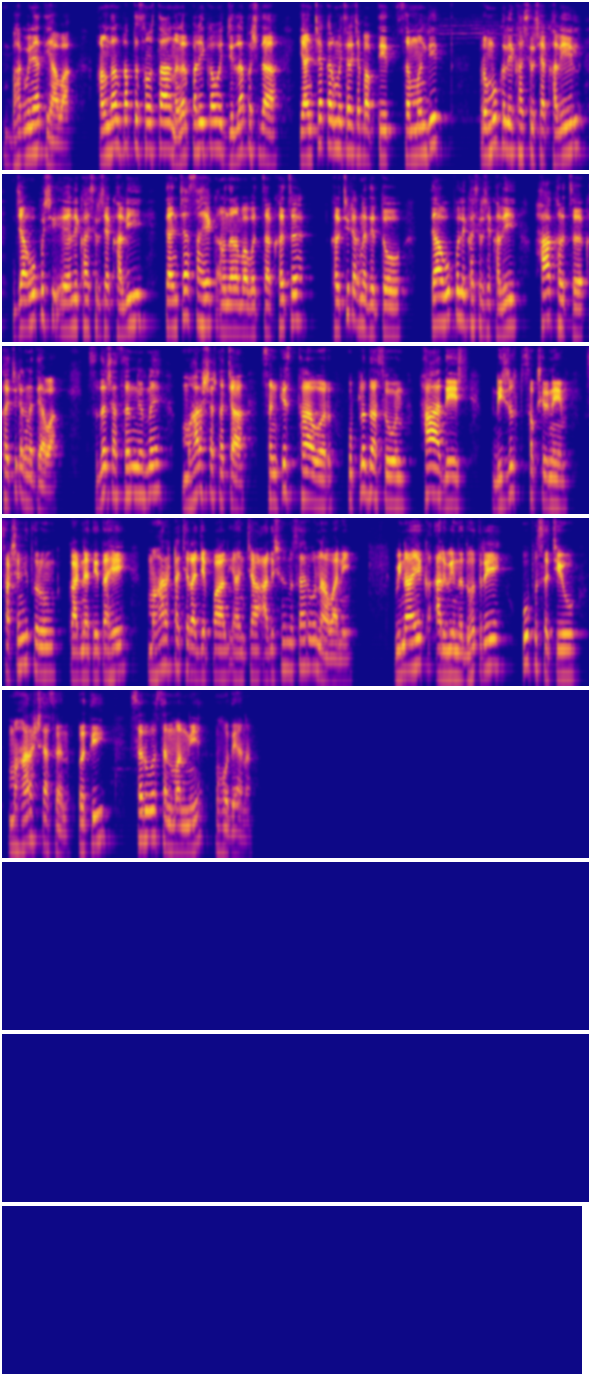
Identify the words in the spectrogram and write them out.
भागविण्यात यावा. अनुदानप्राप्त संस्था नगरपालिका व जिल्हा परिषदा यांच्या कर्मचाऱ्याच्या बाबतीत संबंधित प्रमुख लेखाशीर्षाखालील ज्या उपशी लेखाशीर्षाखाली त्यांच्या सहाय्यक अनुदानाबाबतचा खर्च खर्ची टाकण्यात येतो त्या उपलेखाशीर्षाखाली हा खर्च खर्ची टाकण्यात यावा. सदर शासन निर्णय महाराष्ट्र शासनाच्या संकेतस्थळावर उपलब्ध असून हा आदेश डिजिटल स्वाक्षरीने साक्षांकित करून काढण्यात येत आहे महाराष्ट्राचे राज्यपाल यांच्या आदेशानुसार व नावाने. विनायक अरविंद धोत्रे उपसचिव महाराष्ट्र शासन प्रति सर्व सन्माननीय महोदयांना.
